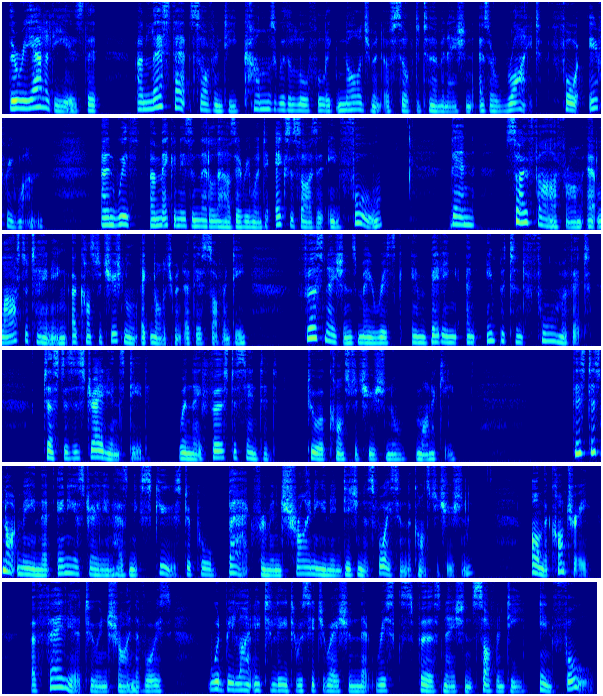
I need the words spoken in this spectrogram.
The reality is that unless that sovereignty comes with a lawful acknowledgement of self determination as a right for everyone, and with a mechanism that allows everyone to exercise it in full, then so far from at last attaining a constitutional acknowledgement of their sovereignty, First Nations may risk embedding an impotent form of it, just as Australians did when they first assented to a constitutional monarchy. This does not mean that any Australian has an excuse to pull back from enshrining an Indigenous voice in the Constitution. On the contrary, a failure to enshrine the voice would be likely to lead to a situation that risks First Nations sovereignty in full.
